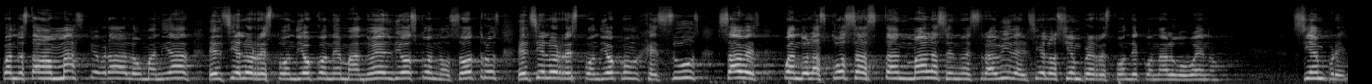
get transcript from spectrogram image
Cuando estaba más quebrada la humanidad, el cielo respondió con Emanuel, Dios con nosotros. El cielo respondió con Jesús. Sabes, cuando las cosas están malas en nuestra vida, el cielo siempre responde con algo bueno. Siempre.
